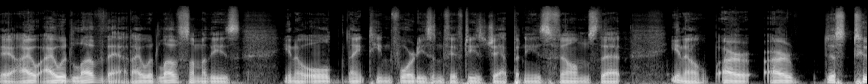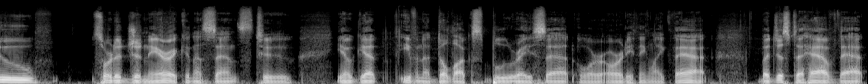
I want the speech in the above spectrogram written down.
Yeah, I I would love that. I would love some of these, you know, old 1940s and 50s Japanese films that, you know, are are just too sort of generic in a sense to you know get even a deluxe Blu-ray set or or anything like that. But just to have that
